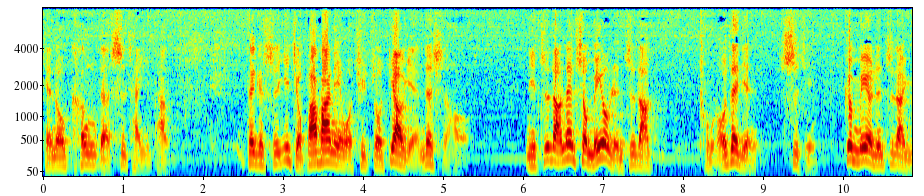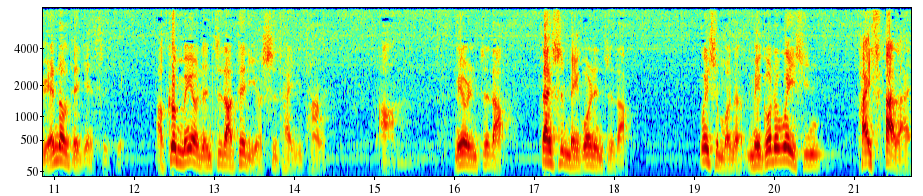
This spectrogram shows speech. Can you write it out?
田螺坑的四菜一汤，这个是一九八八年我去做调研的时候，你知道那个时候没有人知道土楼这件事情，更没有人知道圆楼这件事情，啊，更没有人知道这里有四菜一汤，啊，没有人知道，但是美国人知道，为什么呢？美国的卫星拍下来，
